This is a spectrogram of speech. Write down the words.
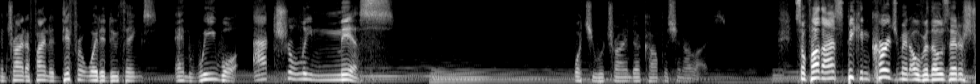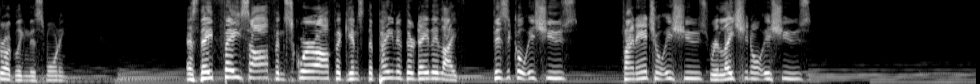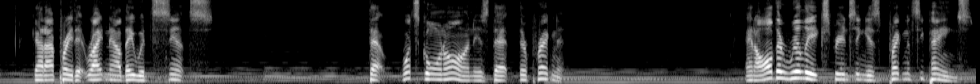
and try to find a different way to do things. And we will actually miss what you were trying to accomplish in our lives. So, Father, I speak encouragement over those that are struggling this morning. As they face off and square off against the pain of their daily life, physical issues, financial issues, relational issues. God, I pray that right now they would sense that what's going on is that they're pregnant. And all they're really experiencing is pregnancy pains.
